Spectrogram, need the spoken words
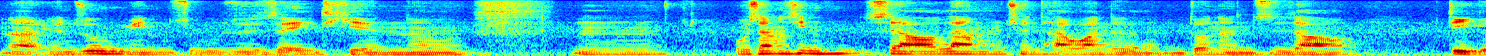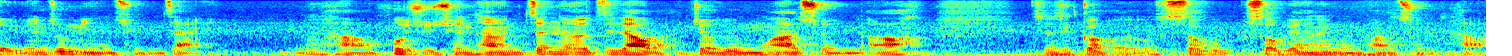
那原住民族日这一天呢？嗯，我相信是要让全台湾的人都能知道第一个原住民的存在。嗯好，或许全台湾真的都知道吧？九族文化村哦，真是够受受不了那个文化村。好，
